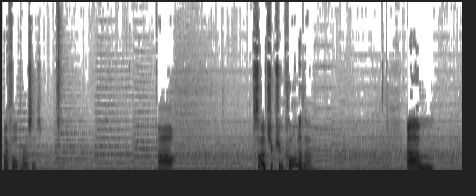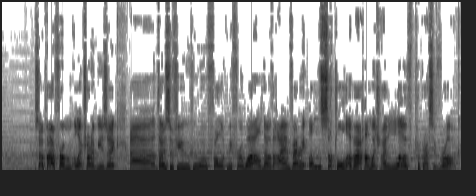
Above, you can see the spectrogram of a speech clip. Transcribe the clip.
my thought process. Uh, so, Chiptune Corner then. Um, so, apart from electronic music, uh, those of you who have followed me for a while know that I am very unsubtle about how much I love progressive rock.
